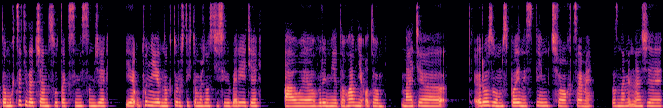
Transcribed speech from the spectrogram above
tomu chcete dať šancu, tak si myslím, že je úplne jedno, ktorú z týchto možností si vyberiete, ale hovorím, je to hlavne o tom mať uh, rozum spojený s tým, čo chceme. To znamená, že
